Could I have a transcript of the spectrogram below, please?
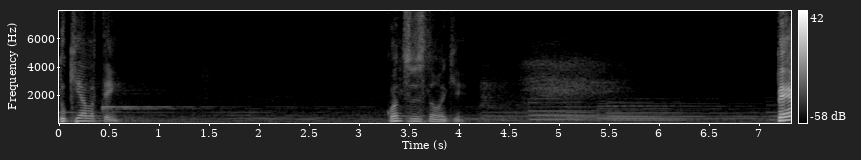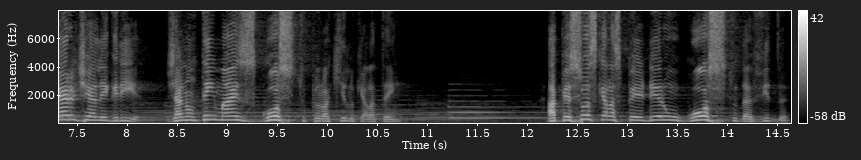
do que ela tem. Quantos estão aqui? Perde a alegria já não tem mais gosto pelo aquilo que ela tem. Há pessoas que elas perderam o gosto da vida.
